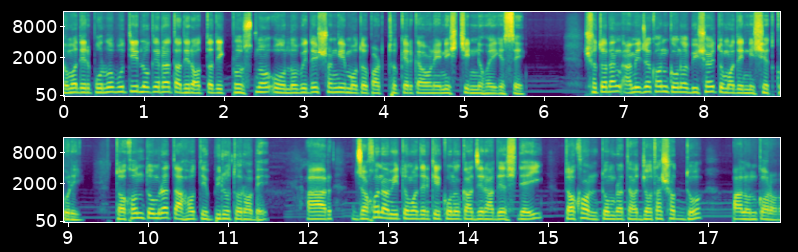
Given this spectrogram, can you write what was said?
তোমাদের পূর্ববর্তী লোকেরা তাদের অত্যাধিক প্রশ্ন ও লোভীদের সঙ্গে মতো পার্থক্যের কারণে নিশ্চিহ্ন হয়ে গেছে। সুতরাং আমি যখন কোনো বিষয় তোমাদের নিষেধ করি, তখন তোমরা তা হতে বিরত রবে। আর যখন আমি তোমাদেরকে কোনো কাজের আদেশ দেই তখন তোমরা তা যথাসাধ্য পালন করো।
